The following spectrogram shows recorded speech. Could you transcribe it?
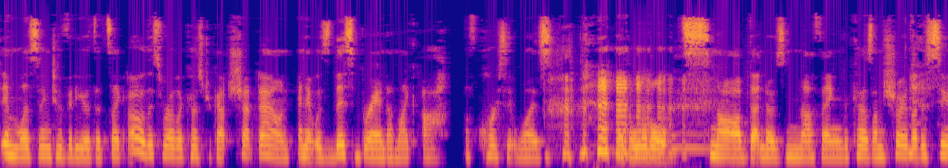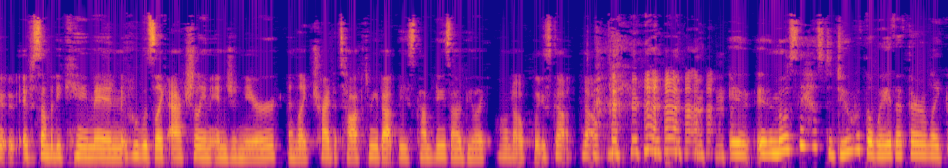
am listening to a video that's like, oh, this roller coaster got shut down and it was this brand, I'm like, ah, of course it was. like a little snob that knows nothing because I'm sure that as soon, if somebody came in who was like actually an engineer and like tried to talk to me about these companies, I would be like, oh no, please God, no. it, it mostly has to do with the way that they're like,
